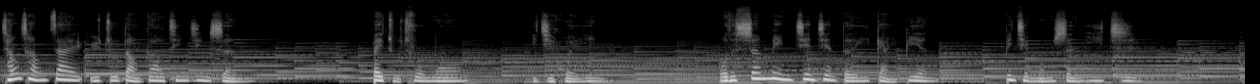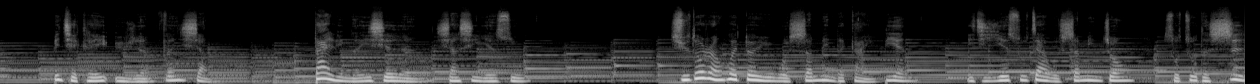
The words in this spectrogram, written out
常常在与主祷告亲近神。被主触摸以及回应，我的生命渐渐得以改变，并且蒙神医治，并且可以与人分享，带领了一些人相信耶稣。许多人会对于我生命的改变，以及耶稣在我生命中所做的事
